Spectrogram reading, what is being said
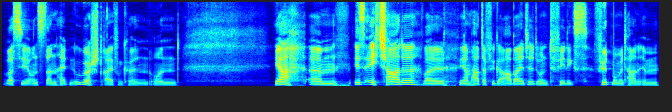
was wir uns dann hätten überstreifen können. Und ja, ähm, ist echt schade, weil wir haben hart dafür gearbeitet und Felix führt momentan im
